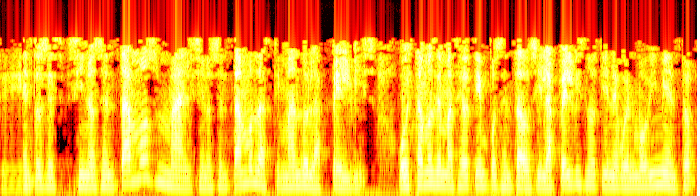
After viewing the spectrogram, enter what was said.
Sí. Entonces, si nos sentamos mal, si nos sentamos lastimando la pelvis o estamos demasiado tiempo sentados y la pelvis no tiene buen movimiento,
